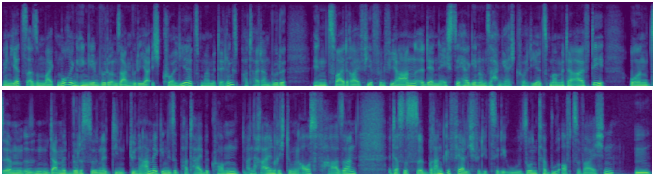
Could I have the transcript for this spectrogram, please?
Wenn jetzt also Mike Moring hingehen würde und sagen würde, ja, ich koaliere jetzt mal mit der Linkspartei, dann würde in zwei, drei, vier, fünf Jahren der Nächste hergehen und sagen, ja, ich koaliere jetzt mal mit der AfD. Und ähm, damit würdest du eine Dynamik in diese Partei bekommen, nach allen Richtungen ausfasern. Das ist äh, brandgefährlich für die CDU, so ein Tabu aufzuweichen. Mhm.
